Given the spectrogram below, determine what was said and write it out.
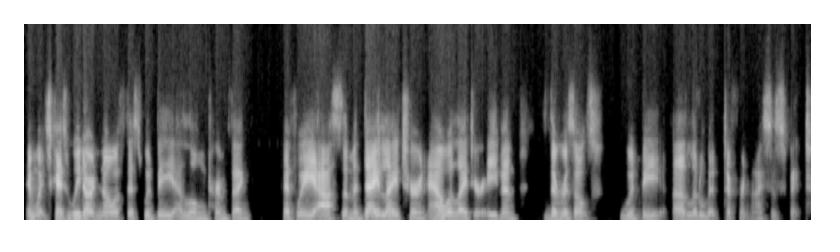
in which case we don't know if this would be a long term thing. If we ask them a day later, an hour later, even, the results would be a little bit different, I suspect.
